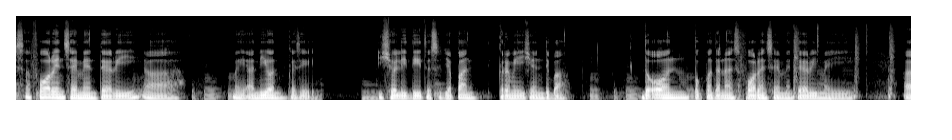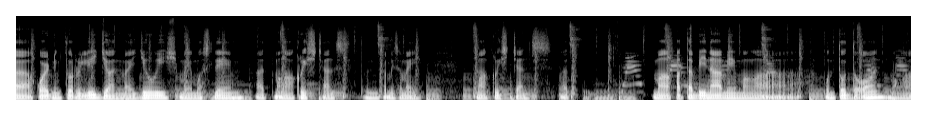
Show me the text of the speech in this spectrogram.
sa foreign cemetery, uh, may ano yun kasi usually dito sa Japan, cremation, di ba? Doon, pagpunta na sa foreign cemetery, may uh, according to religion, may Jewish, may Muslim, at mga Christians. Doon kami sa may mga Christians at mga katabi namin mga punto doon, mga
